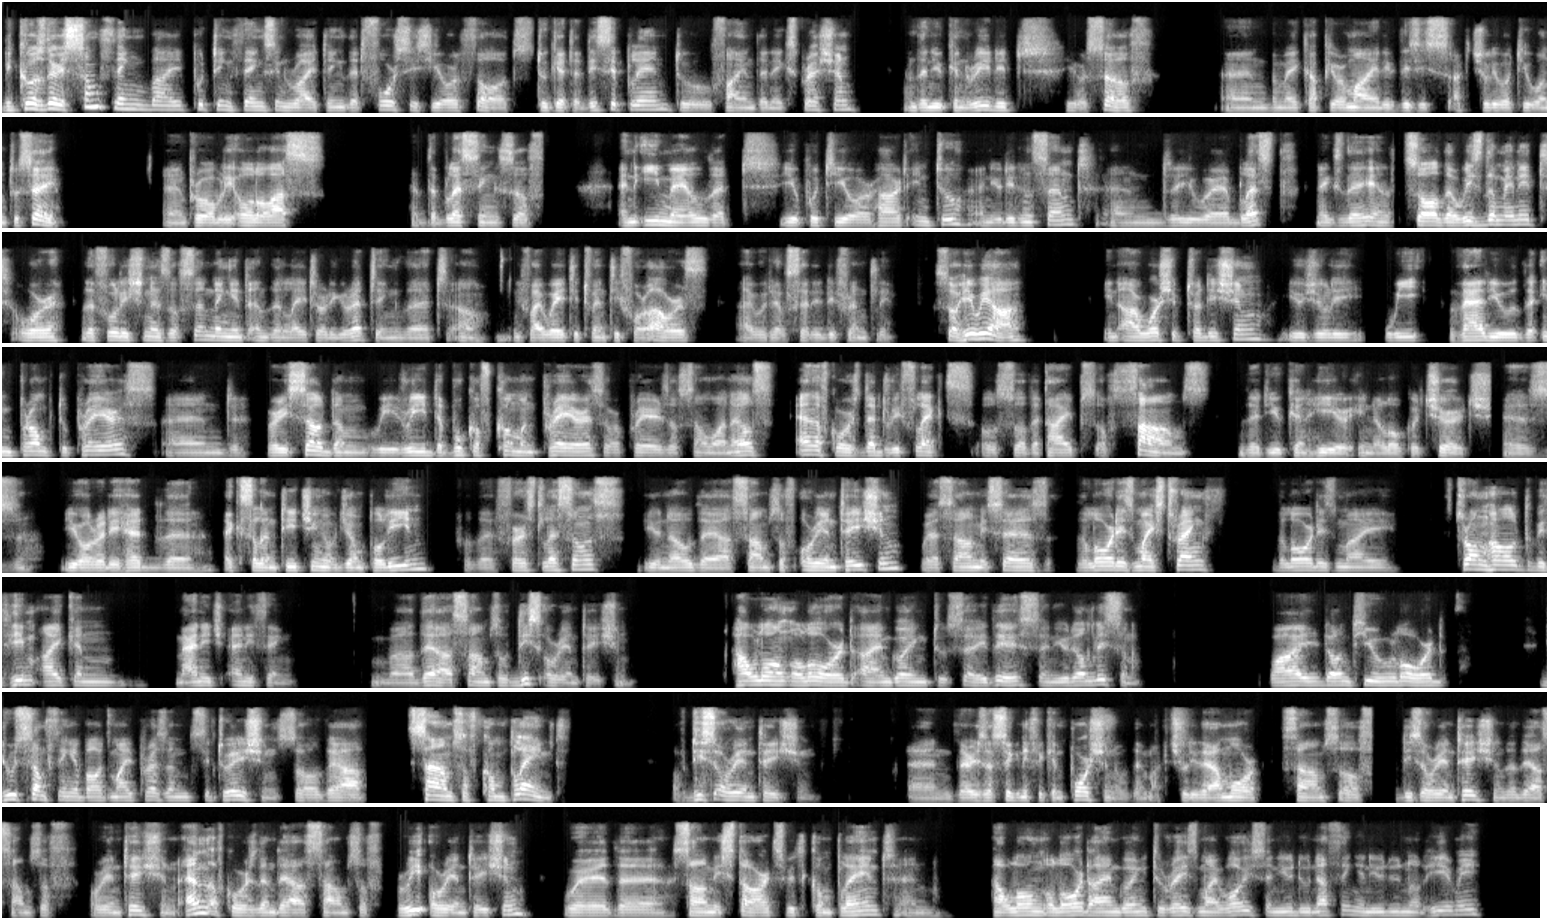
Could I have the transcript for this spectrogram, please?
Because there is something by putting things in writing that forces your thoughts to get a discipline, to find an expression, and then you can read it yourself and make up your mind if this is actually what you want to say. And probably all of us have the blessings of an email that you put your heart into and you didn't send and you were blessed next day and saw the wisdom in it or the foolishness of sending it and then later regretting that oh, if i waited 24 hours i would have said it differently. So here we are. In our worship tradition usually we value the impromptu prayers and very seldom we read the book of common prayers or prayers of someone else and of course, that reflects also the types of psalms that you can hear in a local church. As you already had the excellent teaching of Jon Paulien for the first lessons, you know there are psalms of orientation, where psalmist says, The Lord is my strength, the Lord is my stronghold, with him I can manage anything. But there are psalms of disorientation. How long, O Lord, I am going to say this and you don't listen? Why don't you, Lord, do something about my present situation? So there are psalms of complaint, of disorientation, and there is a significant portion of them. Actually, there are more psalms of disorientation than there are psalms of orientation. And of course, then there are psalms of reorientation, where the psalmist starts with complaint and how long, O Lord, I am going to raise my voice and you do nothing and you do not hear me.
